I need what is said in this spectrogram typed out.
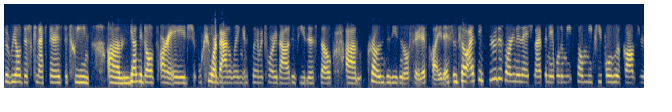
the real disconnect there is between um, young adults our age who are battling inflammatory bowel diseases, so um, Crohn's disease and ulcerative colitis. And so I think through this organization, I've been able to meet so many people who have gone through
